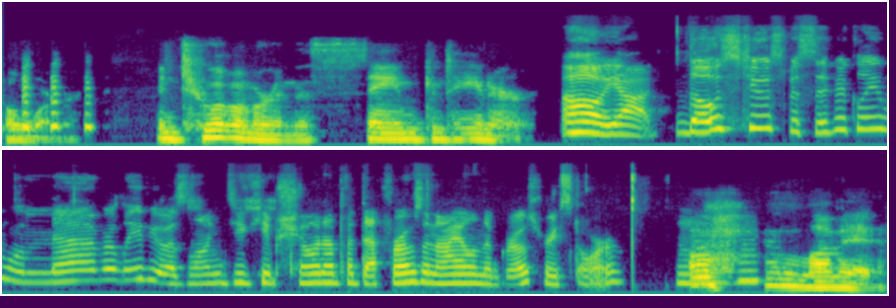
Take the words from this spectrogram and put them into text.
four. and two of them are in the same container. Oh yeah, those two specifically will never leave you as long as you keep showing up at that frozen aisle in the grocery store. Oh, Mhm. I love it.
